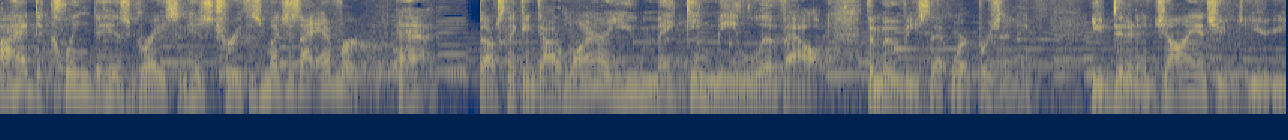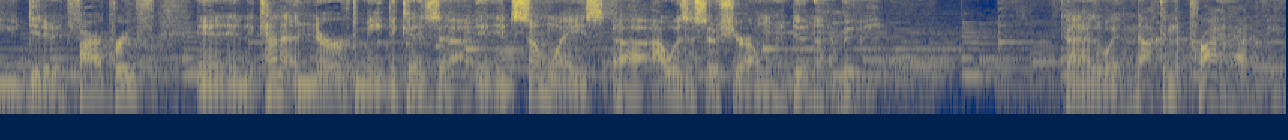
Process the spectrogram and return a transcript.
I had to cling to His grace and His truth as much as I ever had. I was thinking, God, why are you making me live out the movies that we're presenting? You did it in Giants, you, you, you did it in Fireproof, and, and it kind of unnerved me because uh, in, in, some ways uh, I wasn't so sure I wanted to do another movie. Kind of has a way of knocking the pride out of you,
